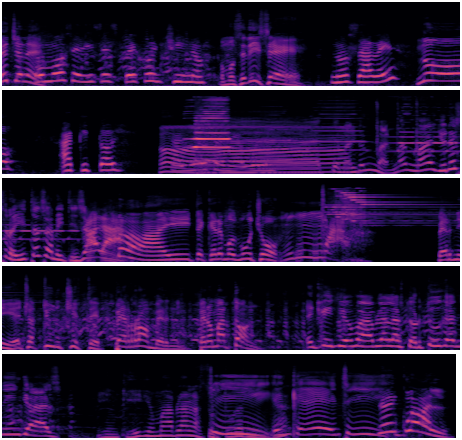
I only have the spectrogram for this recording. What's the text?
Échale. ¿Cómo se dice espejo en chino? ¿Cómo se dice? ¿No saben? No. Aquí estoy. Saludos a mi abuelo. Ah, te mando un mua, mua, mua, y una estrellita sanitizada. Ay, te queremos mucho. Bernie, échate un chiste. Perrón, Bernie. Pero matón. ¿En qué idioma hablan las tortugas ninjas? ¿En qué idioma hablan las tortugas Sí, ninjas? ¿en qué? Sí. ¿En cuál?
